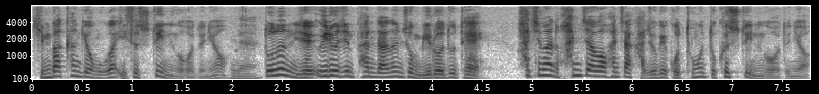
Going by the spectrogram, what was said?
긴박한 경우가 있을 수도 있는 거거든요. 네. 또는 이제 의료진 판단은 좀 미뤄도 돼. 하지만 환자와 환자 가족의 고통은 또 클 수도 있는 거거든요.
